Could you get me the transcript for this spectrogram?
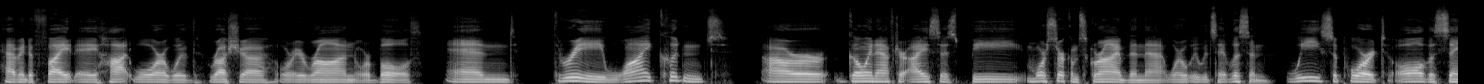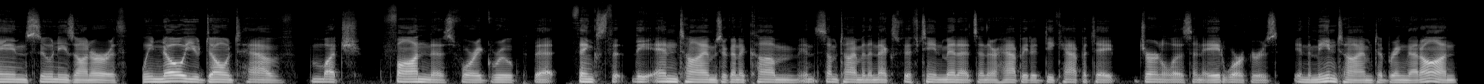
having to fight a hot war with Russia or Iran or both? And three, why couldn't our going after ISIS be more circumscribed than that, where we would say, listen, we support all the sane Sunnis on earth. We know you don't have much fondness for a group that thinks that the end times are going to come in sometime in the next 15 minutes and they're happy to decapitate journalists and aid workers in the meantime to bring that on.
